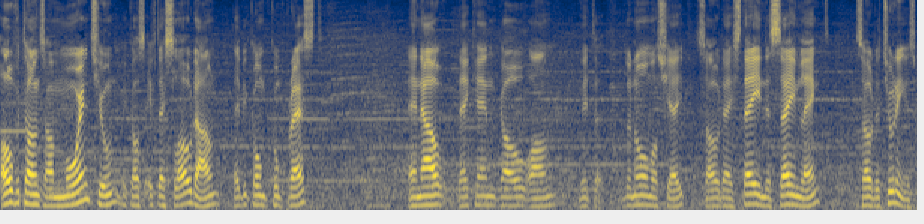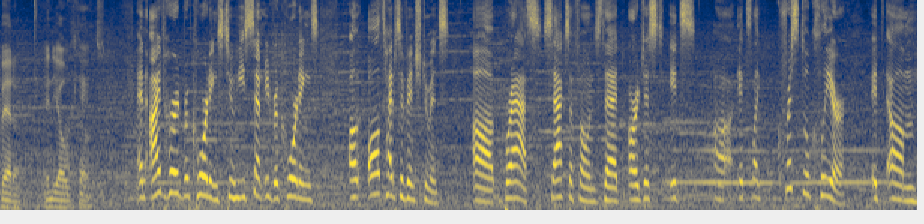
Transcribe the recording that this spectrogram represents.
overtones are more in tune because if they slow down, they become compressed. And now they can go on with the, the normal shape. So they stay in the same length. So the tuning is better in the overtones. And I've heard recordings too. He sent me recordings of all types of instruments, uh, brass, saxophones that are just it's uh, it's like crystal clear. It um,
